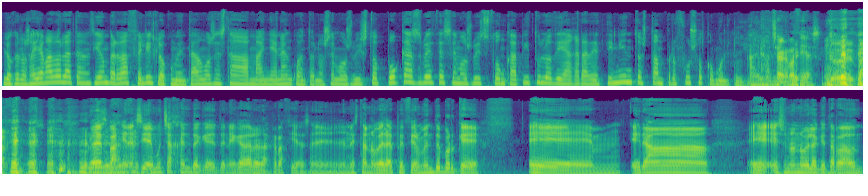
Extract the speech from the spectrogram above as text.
Lo que nos ha llamado la atención, ¿verdad, Félix? Lo comentábamos esta mañana en cuanto nos hemos visto. Pocas veces hemos visto un capítulo de agradecimientos tan profuso como el tuyo. Ay, muchas gracias. Nueve páginas. Nueve páginas, sí, hay mucha gente que tenía que darle las gracias en esta novela, especialmente porque eh, era. eh, es una novela que he tardado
